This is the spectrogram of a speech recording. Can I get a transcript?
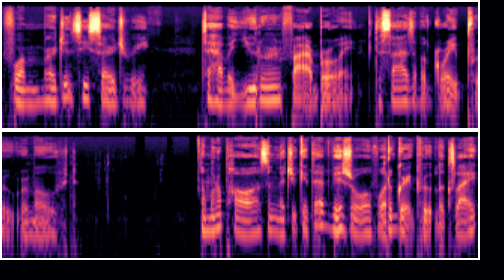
for emergency surgery to have a uterine fibroid the size of a grapefruit removed. I'm going to pause and let you get that visual of what a grapefruit looks like.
